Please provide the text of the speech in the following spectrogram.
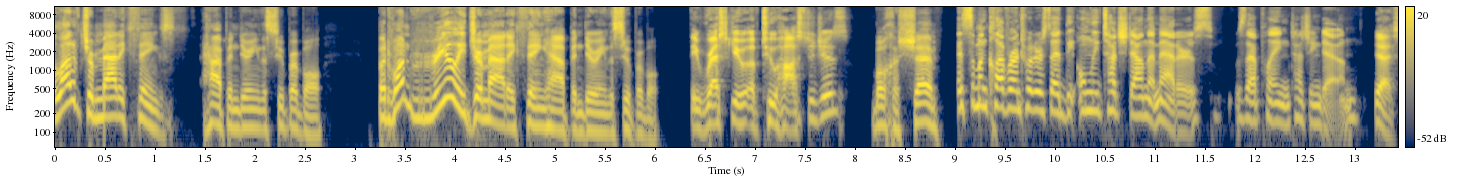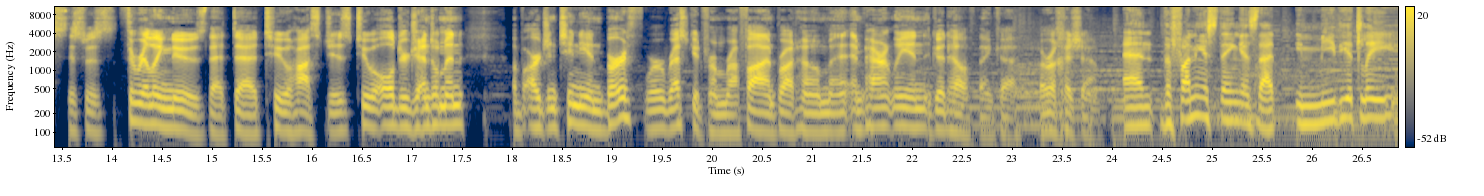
a lot of dramatic things happened during the Super Bowl. But one really dramatic thing happened during the Super Bowl. the rescue of two hostages. Baruch Hashem. As someone clever on Twitter said, the only touchdown that matters was that playing touching down. Yes, this was thrilling news that uh, two hostages, two older gentlemen of Argentinian birth, were rescued from Rafah and brought home, uh, and apparently in good health, thank God. Baruch Hashem. And the funniest thing is that immediately,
